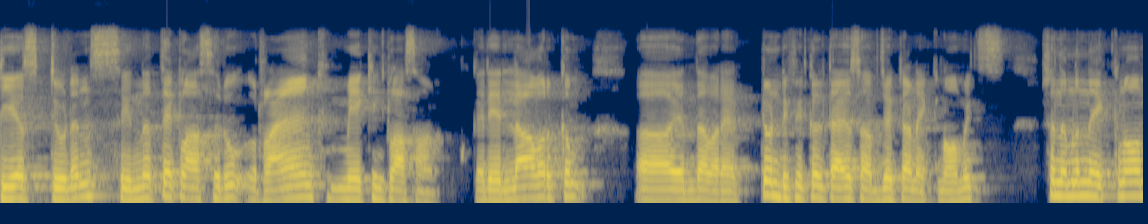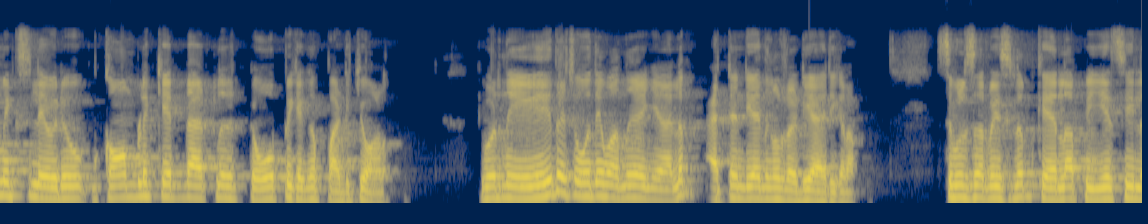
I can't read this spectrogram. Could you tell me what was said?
ഡിയർ സ്റ്റുഡൻസ് ഇന്നത്തെ ക്ലാസ് ഒരു റാങ്ക് മേക്കിംഗ് ക്ലാസ് ആണ്. കാര്യം എല്ലാവർക്കും എന്താ പറയുക ഏറ്റവും ഡിഫിക്കൽട്ടായ സബ്ജക്റ്റ് ആണ് എക്കണോമിക്സ് പക്ഷെ നമ്മൾ ഇന്ന് എക്കണോമിക്സിലെ ഒരു കോംപ്ലിക്കേറ്റഡ് ആയിട്ടുള്ള ടോപ്പിക് അങ്ങ് പഠിക്കുവാണ്. ഇവിടുന്ന് ഏത് ചോദ്യം വന്നു കഴിഞ്ഞാലും അറ്റൻഡ് ചെയ്യാൻ നിങ്ങൾ റെഡി ആയിരിക്കണം. സിവിൽ സർവീസിലും കേരള പി എസ് സിയിൽ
